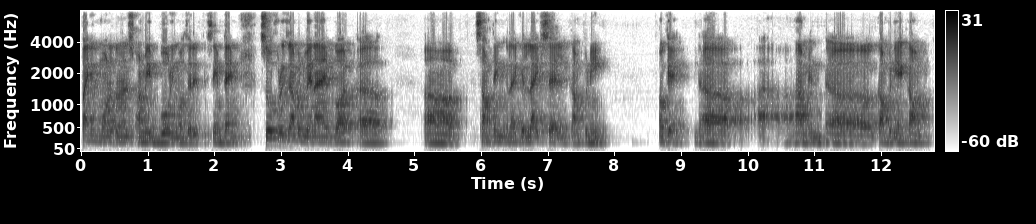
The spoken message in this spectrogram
finding monotonous or maybe boring also at the same time. So for example, when I've got uh, uh, something like a lifestyle company, okay, uh, I'm in uh, company account.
